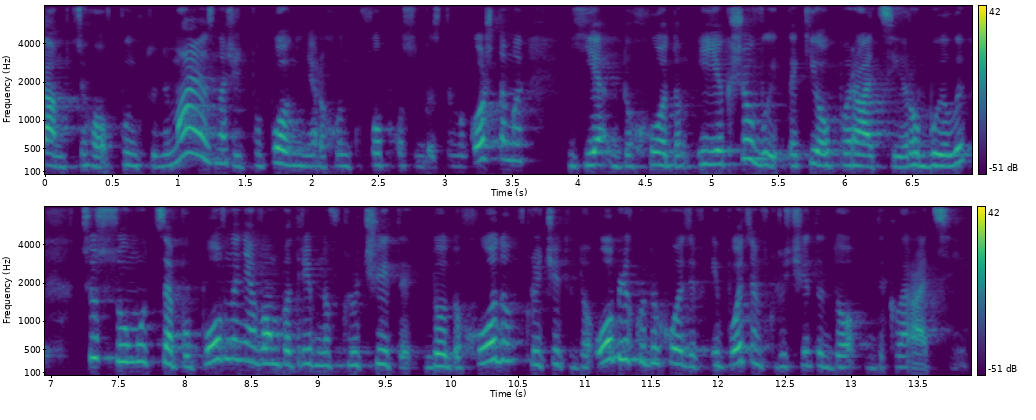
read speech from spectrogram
там цього пункту немає, значить поповнення рахунку ФОП особистими коштами є доходом. І якщо ви такі операції робили, цю суму це поповнення вам потрібно включити до доходу, включити до обліку доходів і потім включити до декларації.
